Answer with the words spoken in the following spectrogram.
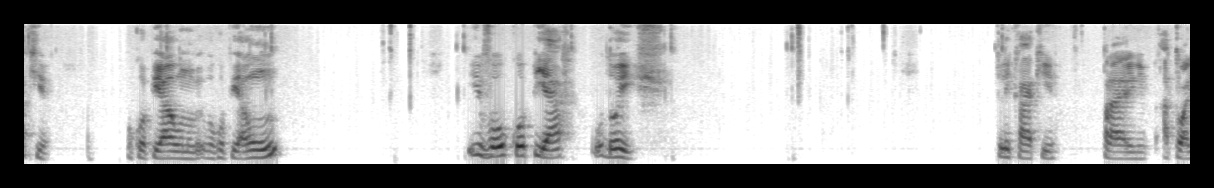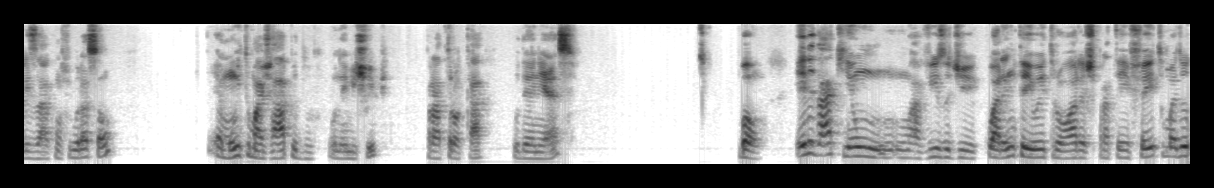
Aqui. Vou copiar o vou copiar o 1 e vou copiar o 2. Clicar aqui para ele atualizar a configuração. É muito mais rápido o Nameship para trocar o DNS. Bom, ele dá aqui um, um aviso de 48 horas para ter efeito, mas, eu,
